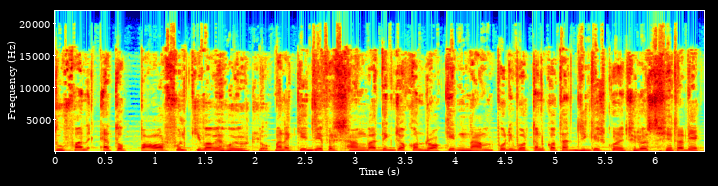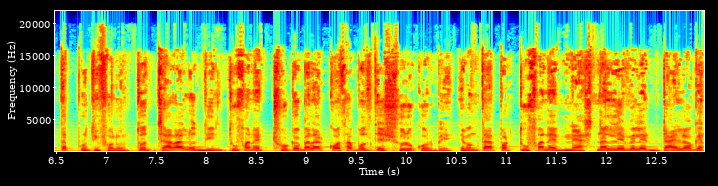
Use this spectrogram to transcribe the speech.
তুফান এত পাওয়ারফুল কীভাবে হয়ে উঠল? মানে কেজিএফ এর সাংবাদিক যখন রকির নাম পরিবর্তন কথা জিজ্ঞেস করেছিল, সেটারই একটা প্রতিফলন। তো জালাল উদ্দিন তুফানের ছোটবেলার কথা বলতে শুরু করবে এবং তারপর তুফানের ন্যাশনাল লেভেলের ডায়লগের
